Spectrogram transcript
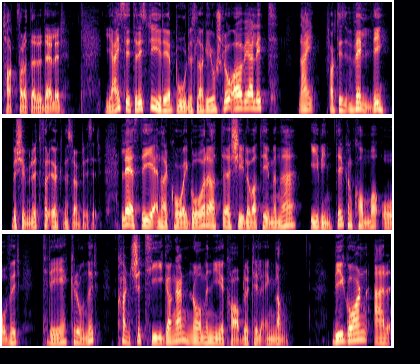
Takk for at dere deler. Jeg sitter i styret i borettslaget i Oslo, og vi er litt Nei, faktisk veldig bekymret for økende strømpriser. Leste i NRK i går at eh, kilowattimene i vinter kan komme over tre kroner, kanskje tigangeren nå med nye kabler til England. Bygården er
